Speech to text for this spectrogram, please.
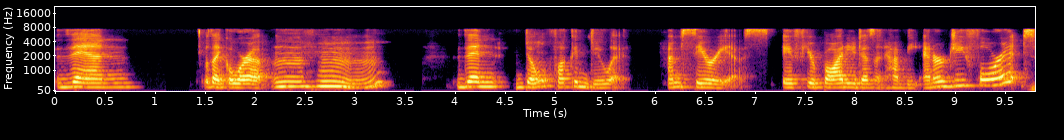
then like or a mm-hmm, then don't fucking do it. I'm serious. If your body doesn't have the energy for it,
